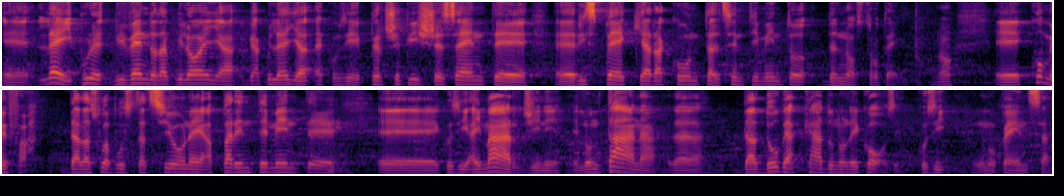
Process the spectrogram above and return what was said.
Eh, lei, pure vivendo ad Aquileia, Aquileia così, percepisce, sente, eh, rispecchia, racconta il sentimento del nostro tempo. no? Eh, come fa dalla sua postazione apparentemente eh, così ai margini, lontana da, da dove accadono le cose, così uno pensa,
